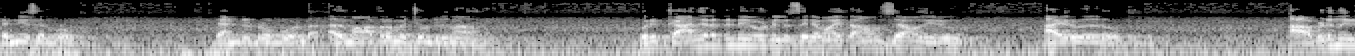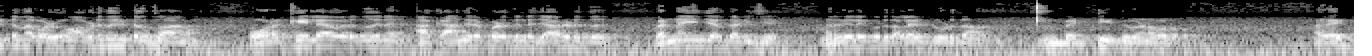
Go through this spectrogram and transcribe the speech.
ടെന്നീസൽ പോകും രണ്ട് ഡ്രോപ്പ് ഉണ്ട്. അത് മാത്രം വെച്ചുകൊണ്ടിരുന്നാൽ മതി. ഒരു കാഞ്ഞിരത്തിന്റെ ചുവട്ടിൽ സ്ഥിരമായി താമസിച്ചാൽ മതി ഒരു ആയുർവേദ ഡോക്ടർ. അവിടുന്ന് കിട്ടുന്ന പഴവും അവിടുന്ന് കിട്ടുന്ന സാധനവും ഉറക്കയില്ല വരുന്നതിന് ആ കാഞ്ഞിരപ്പഴത്തിന്റെ ചാറെടുത്ത് വെണ്ണയും ചേർത്തടിച്ച് നെറുകയിലേക്ക് ഒരു തലയിട്ട് കൊടുത്താൽ മതി. വെട്ടിയിട്ട് വീണ പോലെ. റൈറ്റ്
